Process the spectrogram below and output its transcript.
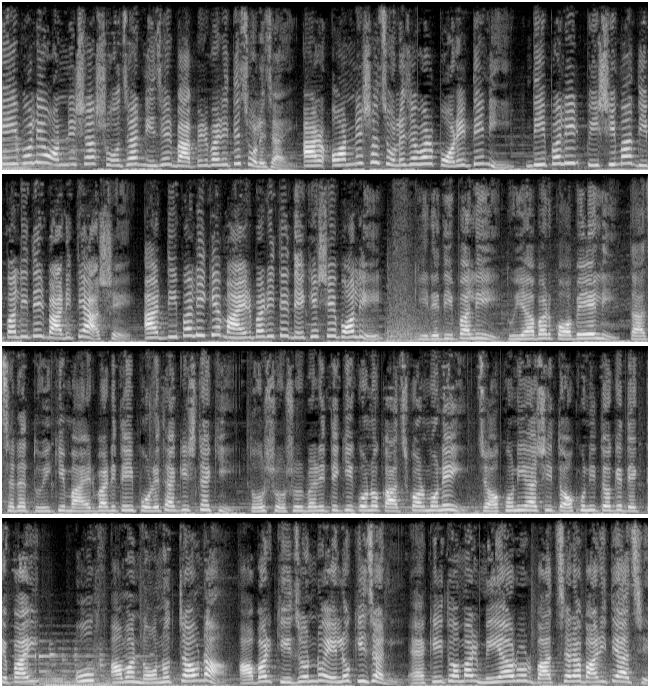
এই বলে অন্বেষা সোজা নিজের বাপের বাড়িতে চলে যায়। আর অন্বেষা চলে যাওয়ার পরের দিনই দীপালির পিসিমা দীপালিদের বাড়িতে আসে। আর দীপালিকে মায়ের বাড়িতে দেখে সে বলে, কিরে দীপালি, তুই আবার কবে এলি? তাছাড়া তুই কি মায়ের বাড়িতেই পড়ে থাকিস নাকি? তোর শ্বশুর বাড়িতে কি কোনো কাজকর্ম নেই? যখনই আসি তখনই তোকে দেখতে পাই। উফ, আমার ননদটাও না। আবার কি জন্য এলো কি জানি? একেই তো আমার মেয়ে আর ওর বাচ্চারা বাড়িতে আছে।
